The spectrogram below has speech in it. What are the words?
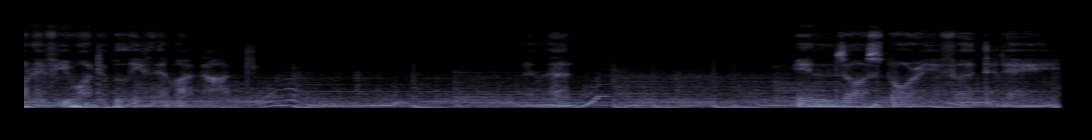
on if you want to believe them or not. And that ends our story for today.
